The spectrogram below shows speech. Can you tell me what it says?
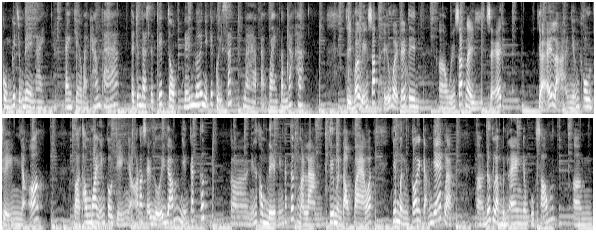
cùng cái chủ đề này đang chờ bạn khám phá. Và chúng ta sẽ tiếp tục đến với những cái quyển sách mà bạn quan tâm đắc ha thì với quyển sách hiểu về trái tim. À, quyển sách này sẽ kể lại những câu chuyện nhỏ và thông qua những câu chuyện nhỏ nó sẽ gửi gắm những cách thức uh, những cái thông điệp những cách thức mà làm khi mình đọc vào á với mình có cái cảm giác là uh, rất là bình an trong cuộc sống. Uh,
